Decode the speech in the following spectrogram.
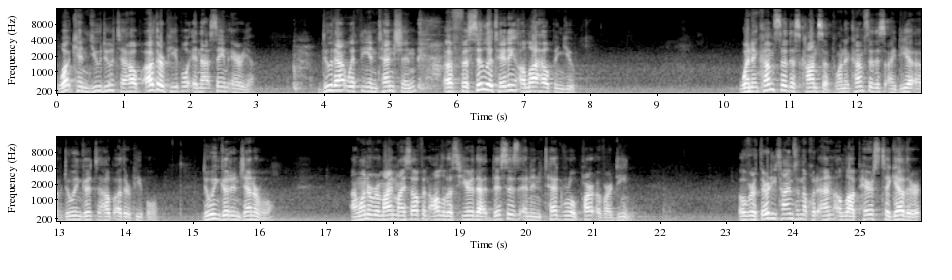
what can you do to help other people in that same area. Do that with the intention of facilitating Allah helping you. When it comes to this concept, when it comes to this idea of doing good to help other people, doing good in general, I want to remind myself and all of us here that this is an integral part of our deen. Over 30 times in the Quran, Allah pairs together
